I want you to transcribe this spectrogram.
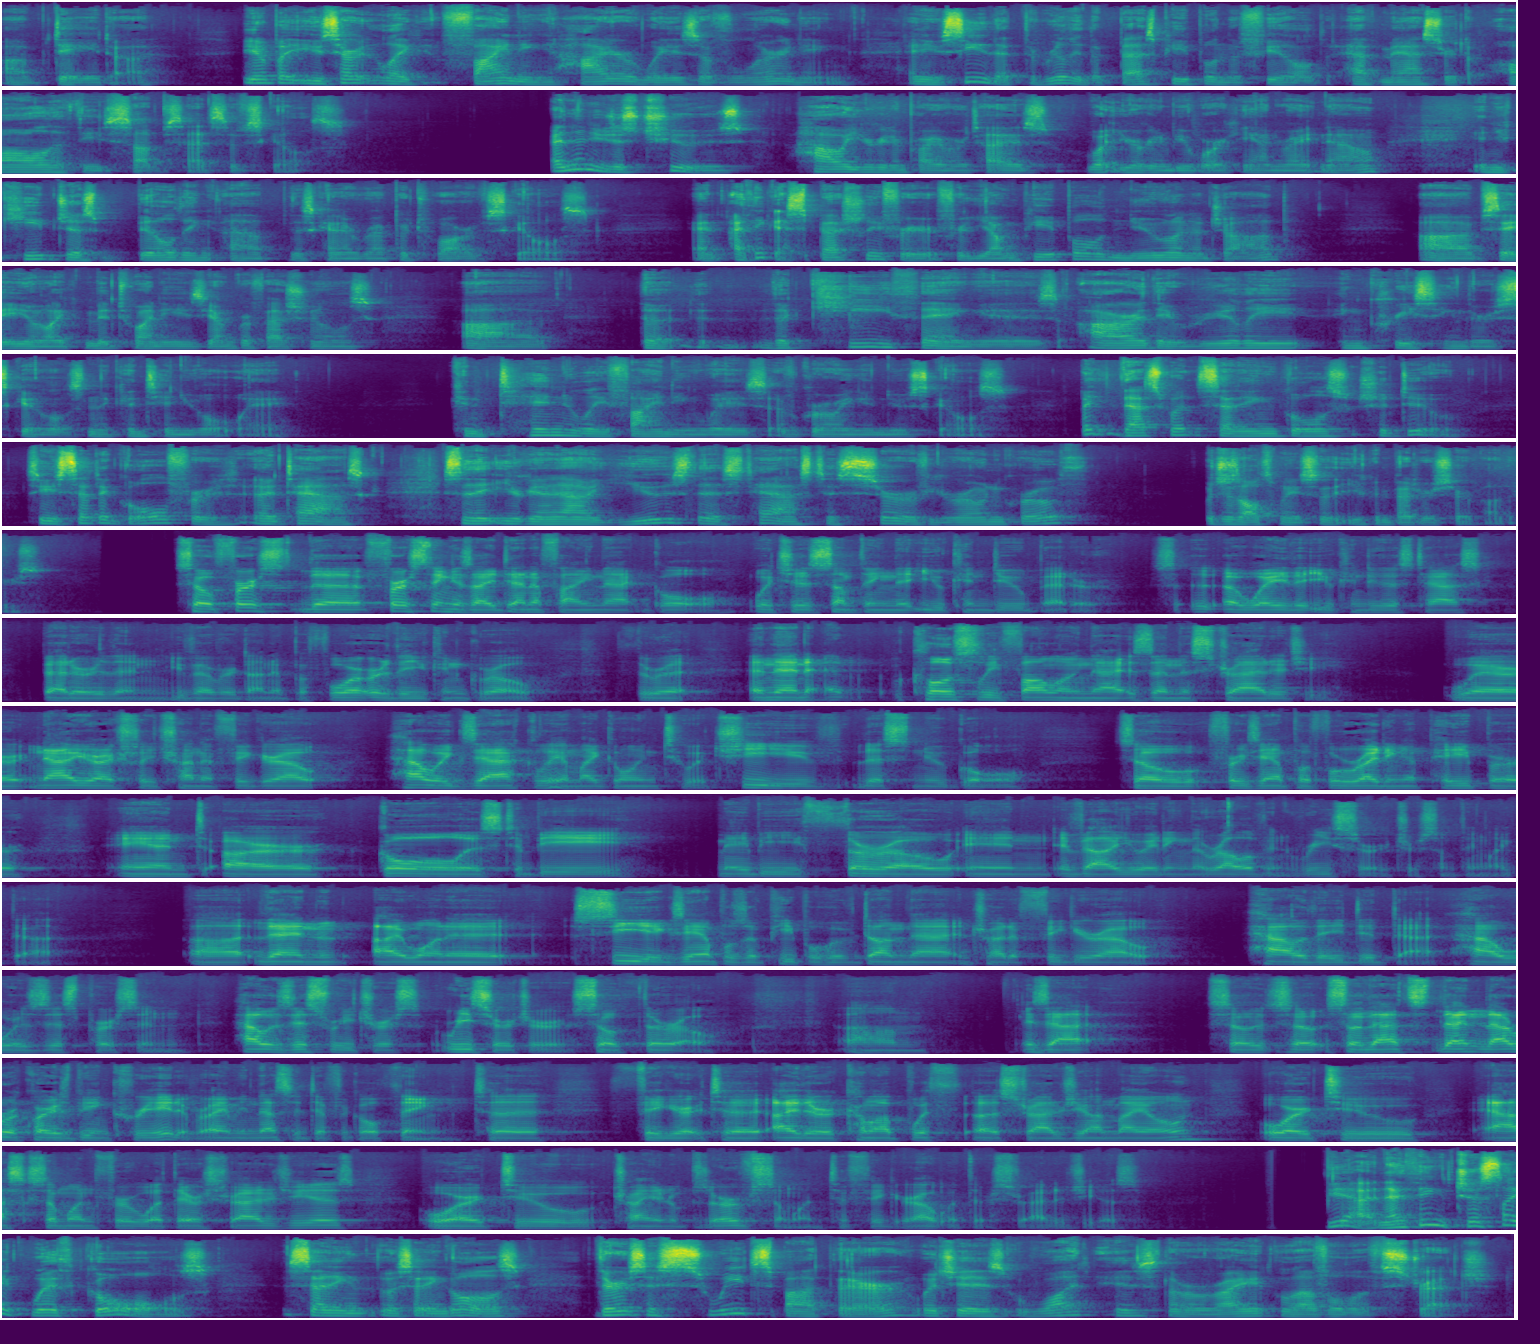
uh, data. You know, but you start like finding higher ways of learning, and you see that the really the best people in the field have mastered all of these subsets of skills. And then you just choose how you're going to prioritize what you're going to be working on right now, and you keep just building up this kind of repertoire of skills. And I think especially for for young people new on a job, uh, say you know like mid twenties, young professionals. Uh, the, the key thing is are they really increasing their skills in a continual way? Continually finding ways of growing in new skills. But that's what setting goals should do. So you set a goal for a task so that you're going to now use this task to serve your own growth which is ultimately so that you can better serve others so first the first thing is identifying that goal which is something that you can do better a way that you can do this task better than you've ever done it before or that you can grow through it. And then uh, closely following that is then the strategy, where now you're actually trying to figure out how exactly am I going to achieve this new goal. So, for example, if we're writing a paper and our goal is to be maybe thorough in evaluating the relevant research or something like that, uh, then I want to see examples of people who have done that and try to figure out how they did that. How was this person? How is this researcher so thorough? Um, is that so? So so that's then that requires being creative, right? I mean, that's a difficult thing to figure to either come up with a strategy on my own or to ask someone for what their strategy is or to try and observe someone to figure out what their strategy is. Yeah, and I think just like with goals, setting with setting goals, there's a sweet spot there, which is what is the right level of stretch.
